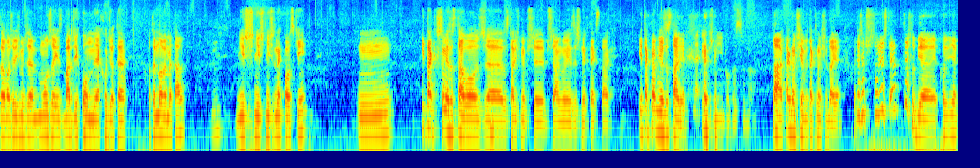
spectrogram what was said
zauważyliśmy, że może jest bardziej chłonny, jak chodzi o, te, o ten nowy metal, niż, niż, niż rynek polski. Mm, I tak w sumie zostało, że zostaliśmy przy, przy anglojęzycznych tekstach. I tak pewnie już zostanie. Lepiej brzmi po prostu, no. Tak, tak nam się, tak nam się wydaje. Chociaż ja, wiesz, ja też lubię jak, jak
